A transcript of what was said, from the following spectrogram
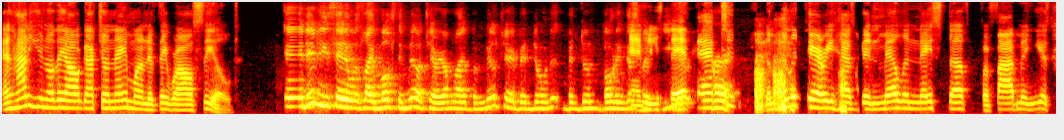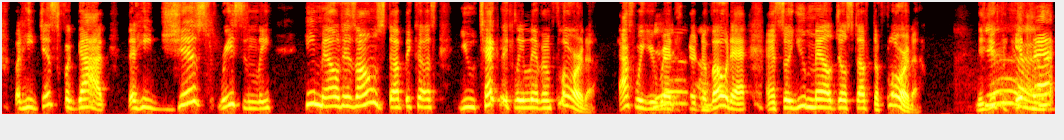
And how do you know they all got your name on it if they were all sealed? And then he said it was like mostly military. I'm like, but military been doing it, been doing voting this And he said years. that too. The military has been mailing their stuff for five million years, but he just forgot that he just recently he mailed his own stuff because you technically live in Florida. That's where you Yeah. registered to vote at, and so you mailed your stuff to Florida. Did you forget that?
